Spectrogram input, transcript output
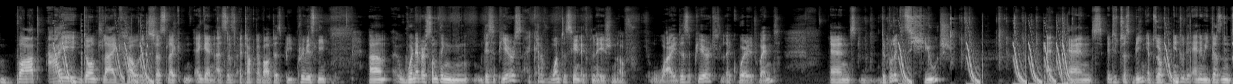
but I don't like how it's just like, again, as, as I talked about this previously, um, whenever something disappears, I kind of want to see an explanation of why it disappeared, like where it went. And the bullet is huge, and it just being absorbed into the enemy doesn't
